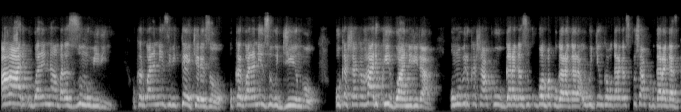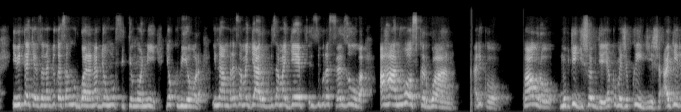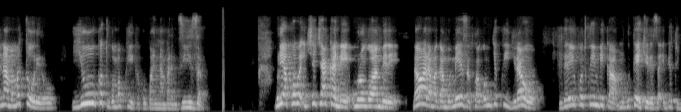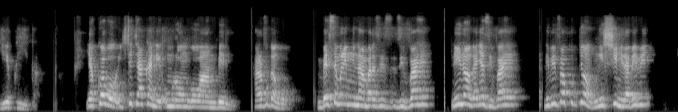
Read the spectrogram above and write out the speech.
Ahari urwana n'intambara z'umubiri ukarwana n'iz'ibitekerezo ukarwana n'iz'ubugingo ugashaka ahari kwirwanirira. Umubiri ugashaka kugaragaza uko ugomba kugaragara ubugingo ukabugaragaza uko ushaka kubugaragaza. Ibitekerezo na byo ugasa nk'urwana na byo nk'ufite inkoni yo kubiyobora. Intambara z'amajyaruguru z'amajyepfo iz'iburasirazuba ahantu hose ukarwana. Ariko paul mu byigisho bye yakomeje kwigisha agira inama amatorero y'uko tugomba kwiga kurwanya intambara nziza. Muri yakobo igice cya kane umurongo wa mbere naho hari amagambo meza twagombye kwigiraho mbere y'uko twimbika mu gutekereza ibyo tugiye kwiga. Yakobo igice cya kane umurongo wa mbere. Haravuga ngo mbese muri mwe intambara ziva he? N'intonganya ziva he? Ntibiva ku byo mwishimira bibi?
